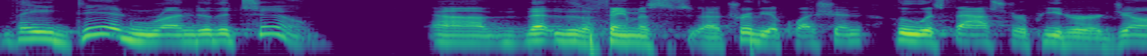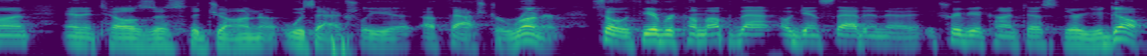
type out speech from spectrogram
they did run to the tomb. Uh, that is a famous uh, trivia question. Who was faster, Peter or John? And it tells us that John was actually a, a faster runner. So if you ever come up that, against that in a trivia contest, there you go.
